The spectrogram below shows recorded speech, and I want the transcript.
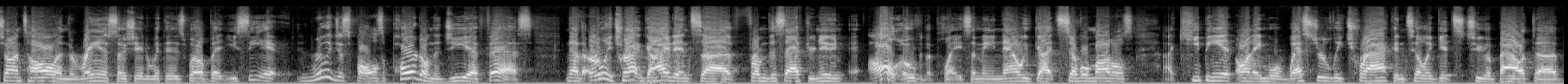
Chantal and the rain associated with it as well. But you see, it really just falls apart on the GFS. Now, the early track guidance uh, from this afternoon, all over the place. I mean, now we've got several models uh, keeping it on a more westerly track until it gets to about, uh,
